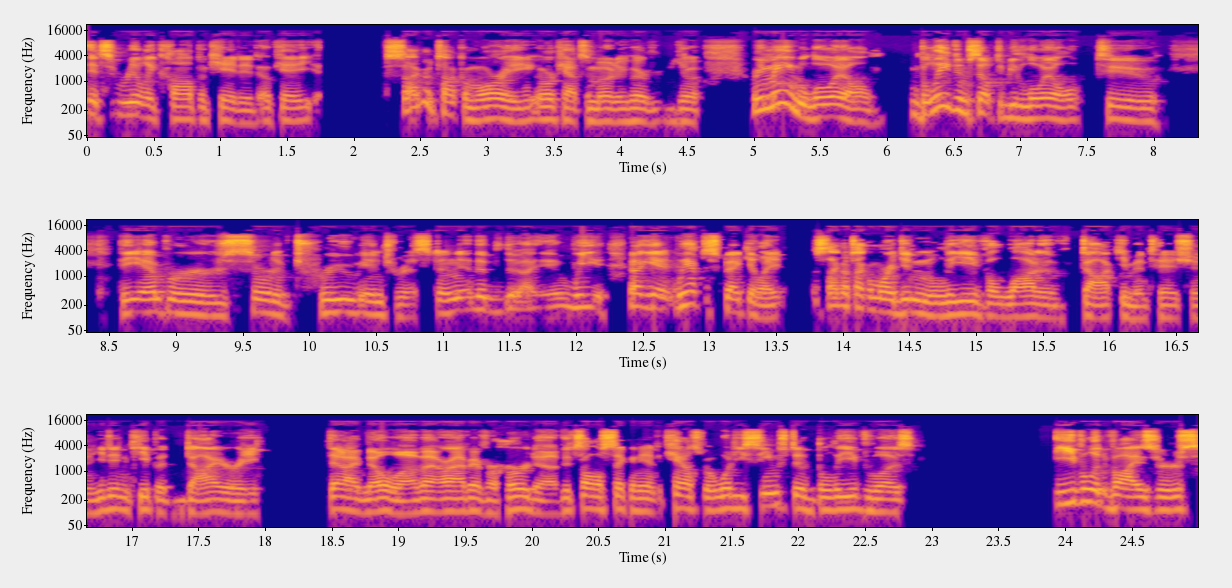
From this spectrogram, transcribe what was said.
It's really complicated. Okay. Saigo Takamori or Katsumoto, whoever, you know, remained loyal, believed himself to be loyal to the emperor's sort of true interest. And the, the, we again we have to speculate. Saigo Takamori didn't leave a lot of documentation. He didn't keep a diary that I know of or I've ever heard of. It's all secondhand accounts. But what he seems to have believed was evil advisors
